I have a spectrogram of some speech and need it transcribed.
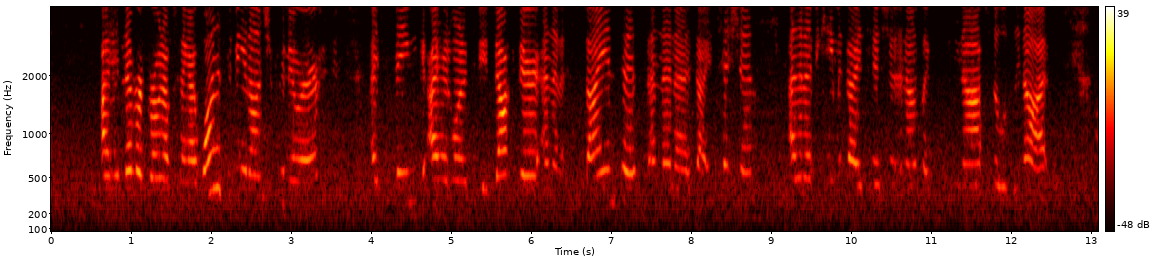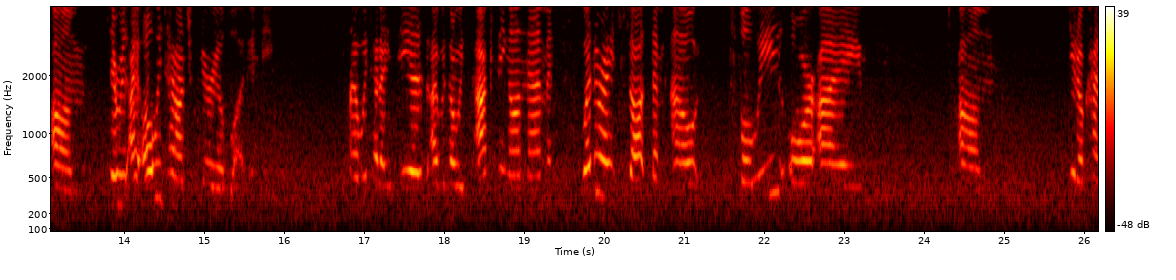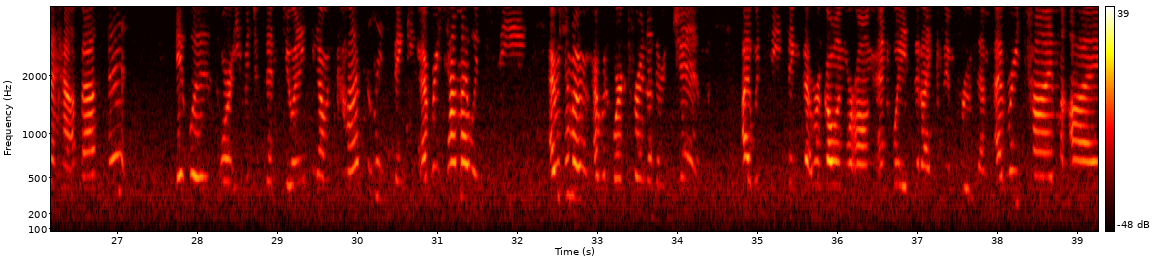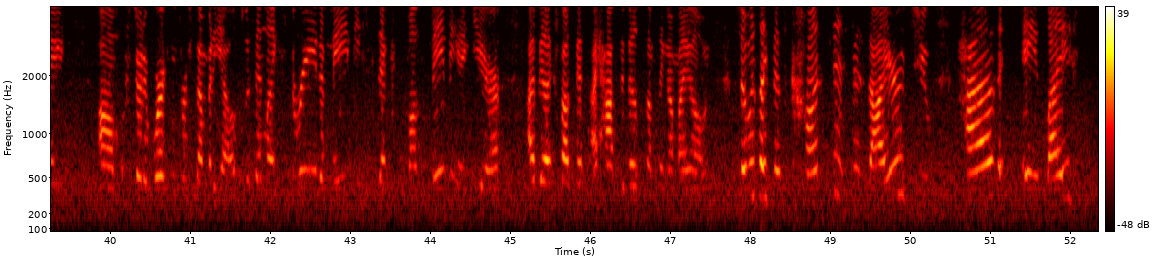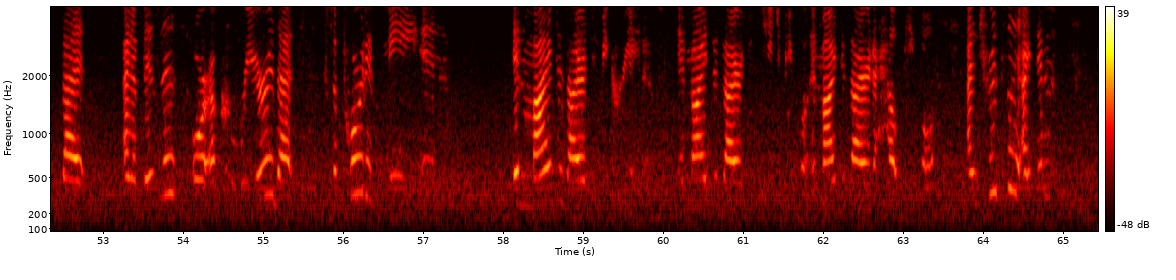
I had never grown up saying I wanted to be an entrepreneur, I think I had wanted to be a doctor and then a scientist and then a dietitian. And then I became a dietitian and I was like, nah, absolutely not. Um, there was, I always had entrepreneurial blood in me. I always had ideas. I was always acting on them, and whether I sought them out fully or I, um, you know, kind of half-assed it, it was, or even just didn't do anything. I was constantly thinking. Every time I would see, every time I, I would work for another gym, I would see things that were going wrong and ways that I could improve them. Every time I um, started working for somebody else. Within like three to maybe six months, maybe a year, I'd be like, fuck this, I have to build something on my own. So it was like this constant desire to have a life that, and a business or a career that supported me in in my desire to be creative, in my desire to teach people, in my desire to help people. And truthfully, I didn't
